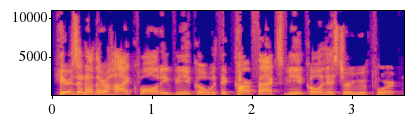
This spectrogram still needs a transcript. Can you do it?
Here's another high-quality vehicle with a Carfax Vehicle History Report.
